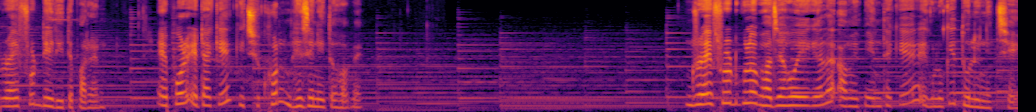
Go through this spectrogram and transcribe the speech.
ড্রাই ফ্রুট দিয়ে দিতে পারেন। এরপর এটাকে কিছুক্ষণ ভেজে নিতে হবে। ড্রাই ফ্রুটগুলো ভাজা হয়ে গেলে আমি পেন থেকে এগুলোকে তুলে নিচ্ছি।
